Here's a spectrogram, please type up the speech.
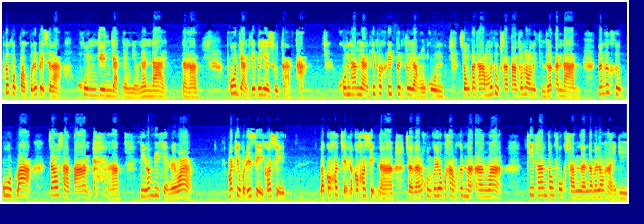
เพื่อปลดปล่อยคุณให้เป็นสระคุณยืนหยัดอย่างเหนียวแน่นได้นะคะพูดอย่างที่พระเยซูตรัสค่ะคุณทำอย่างที่พระคริสต์เป็นตัวอย่างของคุณ ทรงกระทำเมื่อถูกซาตานทดลองในถิ่นทุรกันดารนั่นก็คือพูดว่าเจ้าซาตานนะคะมีพระคัมภีเขียนไว้ว่า มัทธิวบทที่สี่ข้อสี่ แล้วก็ข้อเจ็ดแล้วก็ข้อสิบนะ จากนั้นคุณก็ยกพระคำขึ้นมาอ้างว่า ที่ท่านต้องฟกช้ำนั้นทำให้เราหายดี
